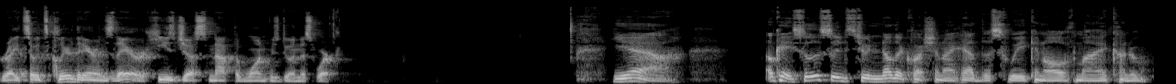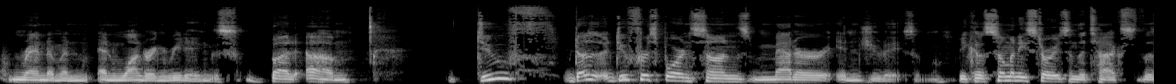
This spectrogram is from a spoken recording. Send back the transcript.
right? So it's clear that Aaron's there. He's just not the one who's doing this work. Yeah. Okay, so this leads to another question I had this week in all of my kind of random and, and wandering readings. But um, do does do firstborn sons matter in Judaism? Because so many stories in the text, the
